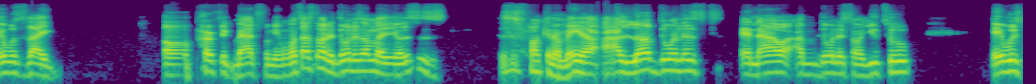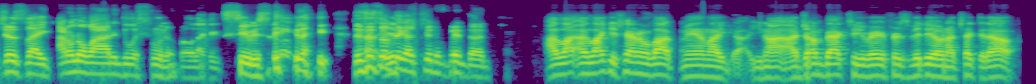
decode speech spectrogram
it was like a perfect match for me. Once I started doing this, I'm like, yo, this is this is fucking amazing. I, I love doing this, and now I'm doing this on YouTube. It was just like I don't know why I didn't do it sooner, bro. Like seriously, like this is something I should have been done. I like I like your channel a lot, man. Like uh, you know, I, I, jumped back to your very first video and I checked it out.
